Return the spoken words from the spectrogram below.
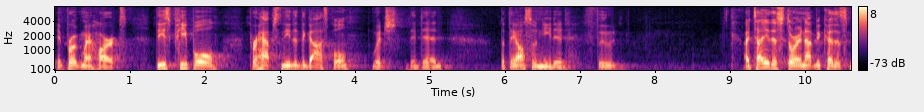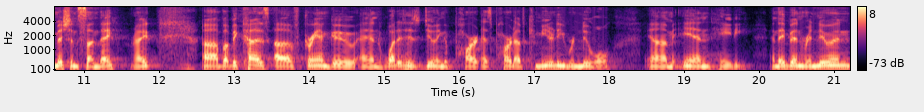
It broke my heart. These people perhaps needed the gospel, which they did, but they also needed food. I tell you this story not because it's Mission Sunday, right? Uh, but because of Grand Goo and what it is doing part, as part of community renewal um, in Haiti. And they've been renewing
